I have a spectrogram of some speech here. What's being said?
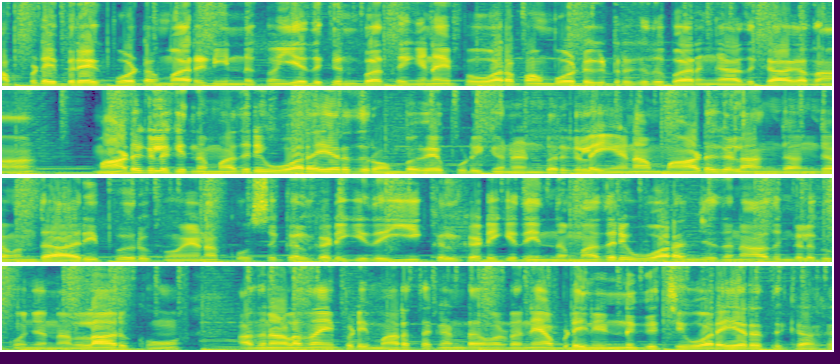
அப்படியே பிரேக் போட்ட மாதிரி நின்றுக்கும் எதுக்குன்னு பார்த்தீங்கன்னா இப்போ உரப்பம் போட்டுக்கிட்டு இருக்குது பாருங்கள் அதுக்காக தான். மாடுகளுக்கு இந்த மாதிரி உரையிறது ரொம்பவே பிடிக்கும் நண்பர்களே. ஏன்னா மாடுகள் அங்கங்கே வந்து அரிப்பு இருக்கும். ஏன்னா கொசுக்கள் கடிக்குது ஈக்கள் கடிக்குது. இந்த மாதிரி உறைஞ்சதுன்னா அதுங்களுக்கு கொஞ்சம் நல்லா இருக்கும். அதனால தான் இப்படி மரத்தை கண்ட உடனே அப்படியே நின்றுக்குச்சு உரையிறதுக்காக.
